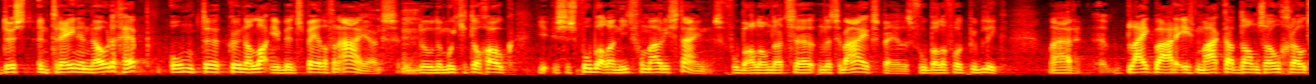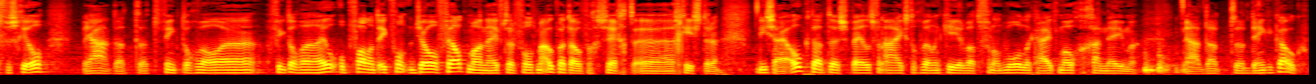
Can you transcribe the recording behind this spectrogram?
dus een trainer nodig hebt om te kunnen... Je bent speler van Ajax. Ik bedoel, dan moet je toch ook... Ze voetballen niet voor Maurice Stijn. Ze voetballen omdat ze, omdat ze bij Ajax spelen. Ze voetballen voor het publiek. Maar uh, blijkbaar is, maakt dat dan zo'n groot verschil. Ja, dat, dat vind, ik toch wel, uh, vind ik toch wel heel opvallend. Ik vond Joel Veldman heeft er volgens mij ook wat over gezegd uh, gisteren. Die zei ook dat de spelers van Ajax toch wel een keer wat verantwoordelijkheid mogen gaan nemen. Ja, dat, dat denk ik ook.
